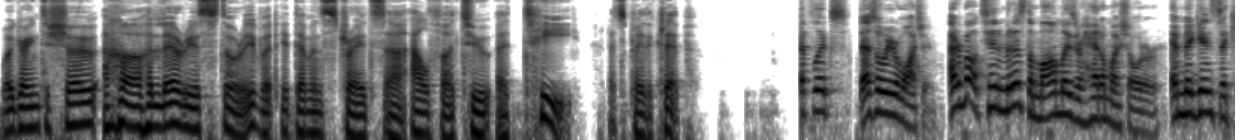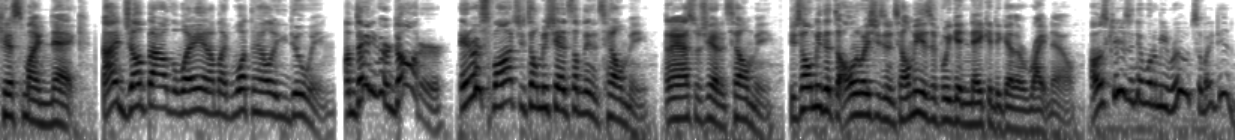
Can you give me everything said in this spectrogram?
we're going to show a hilarious story, but it demonstrates uh, alpha to a T. Let's play the clip. Netflix, that's what we were watching. After about 10 minutes, the mom lays her head on my shoulder and begins to kiss my neck. I jump out of the way and I'm like, what the hell are you doing? I'm dating her daughter. In response, she told me she had something to tell me. And I asked what she had to tell me. She told me that the only way she's gonna tell me is if we get naked together right now. I was curious and didn't want to be rude, so I did.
